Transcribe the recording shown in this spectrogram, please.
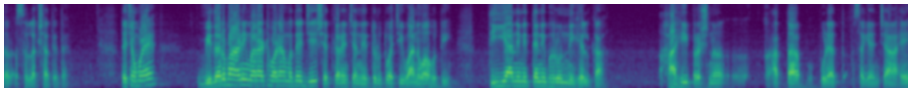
तर असं लक्षात येतं त्याच्यामुळे विदर्भ आणि मराठवाड्यामध्ये जी शेतकऱ्यांच्या नेतृत्वाची वानवा होती ती या निमित्ताने भरून निघेल का? हाही प्रश्न आत्ता पुढ्यात सगळ्यांच्या आहे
